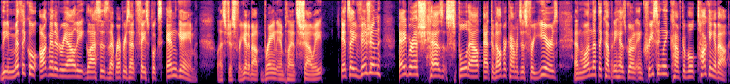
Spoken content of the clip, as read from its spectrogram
the mythical augmented reality glasses that represent Facebook's endgame. Let's just forget about brain implants, shall we? It's a vision Abrash has spooled out at developer conferences for years, and one that the company has grown increasingly comfortable talking about.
